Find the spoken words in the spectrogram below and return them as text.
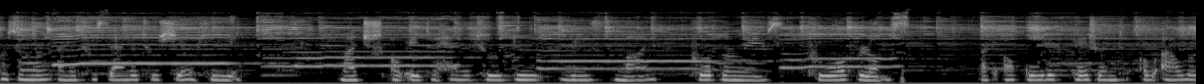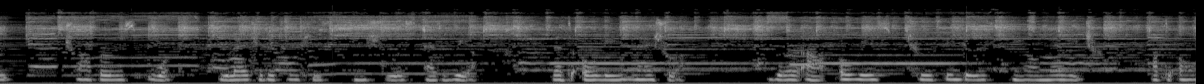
personal and too sad to share here. Much of it had to do with my problems, problems. But a good patient of our troubles were related to his issues as well. That's only natural. There are always two fingers in a marriage. After all,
